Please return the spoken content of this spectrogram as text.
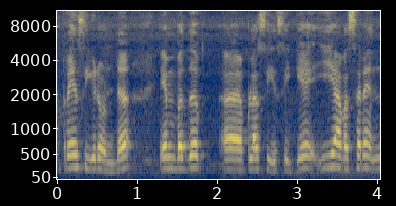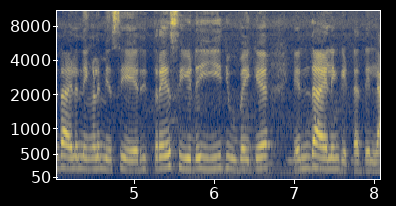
അത്രയും സീഡുണ്ട് എൺപത് പ്ലസ് സി സിക്ക് ഈ അവസരം എന്തായാലും നിങ്ങൾ മിസ് ചെയ്യരുത്. ഇത്രയും സീഡ് ഈ രൂപയ്ക്ക് എന്തായാലും കിട്ടത്തില്ല.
